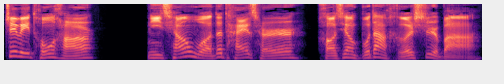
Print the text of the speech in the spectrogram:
这位同行，你抢我的台词儿好像不大合适吧？”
